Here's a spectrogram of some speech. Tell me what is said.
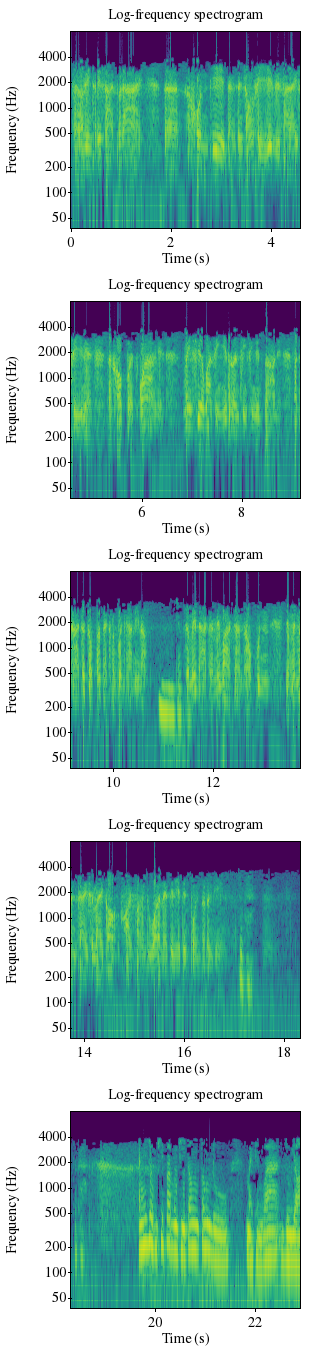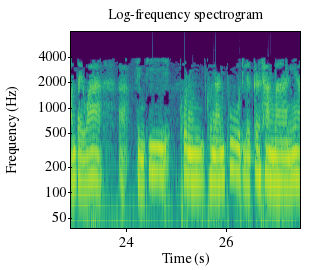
เจ้าค่ะเรียนคณิตศาสตร์ก็ได้นะคนที่แบ่งเป็นสองสีหรือสายหลายสีเนี่ย ถ้าเขาเปิดกว้างเนี่ย ไม่เชื่อว่าสิ่งนี้เท่านั้นจริงสิ่งอื่นเปล่าเนี่ยปัญหาจะจบตั้งแต่กระบวนการนี้แล้วจะไม่ด่ากันไม่ว่ากันเอาคุณยังไม่มั่นใจใช่ไหมก็คอยฟังดูว่าไหนเป็นเหตุเป็นผลตอนนั้นเองจุค่ะจุค่ะอันนี้โยมคิดว่าบางทีต้องต้องดู หมายถึงว่าดูย้อนไปว่า สิ่งที่คนคนนั้นพูดหรือกระทำมาเนี่ย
